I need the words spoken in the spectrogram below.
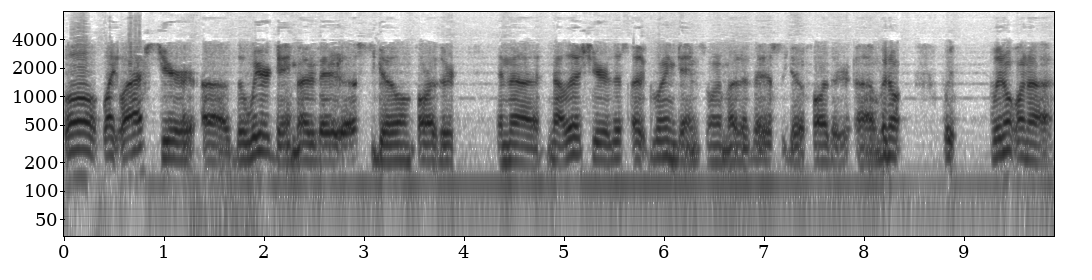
Well, like last year, uh, the weird game motivated us to go on farther, and uh, now this year, this Oak Glen game is going to motivate us to go farther. Uh, we don't we we don't want to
